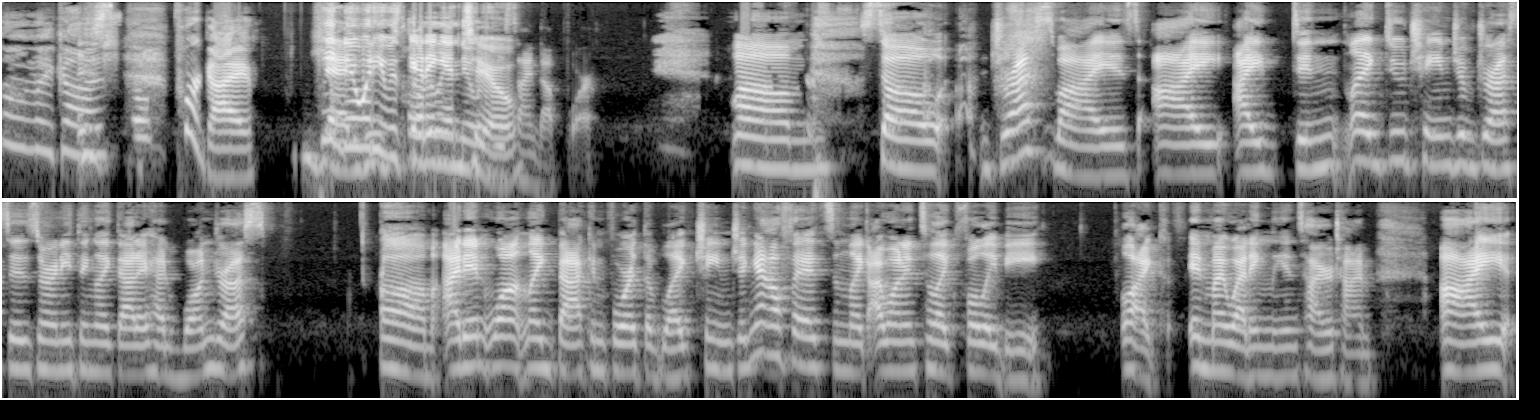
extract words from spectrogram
oh my gosh. so Poor guy. He did. knew what he was getting knew what he into. signed up for. Um. So dress wise, I I didn't like do change of dresses or anything like that. I had one dress. Um, I didn't want like back and forth of like changing outfits and like I wanted to like fully be like in my wedding the entire time. I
